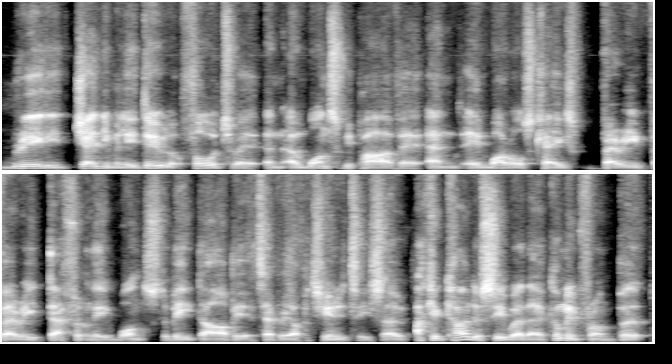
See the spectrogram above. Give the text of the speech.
Really genuinely do look forward to it and, and want to be part of it. And in Worrall's case, very, very definitely wants to beat Derby at every opportunity. So I can kind of see where they're coming from. But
